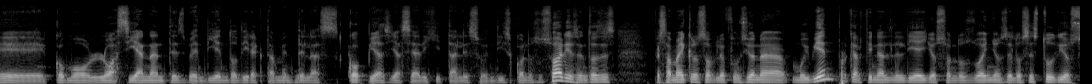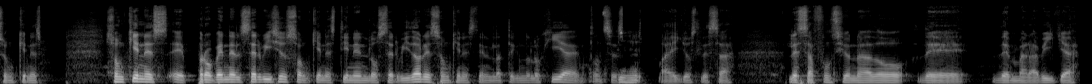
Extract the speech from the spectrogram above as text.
eh, como lo hacían antes vendiendo directamente las copias, ya sea digitales o en disco a los usuarios. Entonces, pues a Microsoft le funciona muy bien porque al final del día ellos son los dueños de los estudios, son quienes, son quienes eh, proveen el servicio, son quienes tienen los servidores, son quienes tienen la tecnología, entonces pues, a ellos les ha les ha funcionado de, maravilla.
